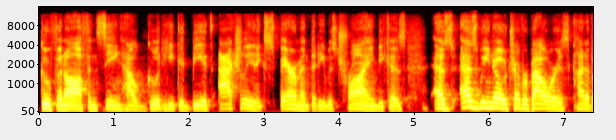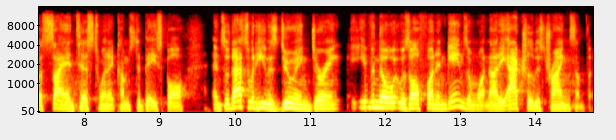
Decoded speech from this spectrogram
goofing off and seeing how good he could be. It's actually an experiment that he was trying because as as we know, Trevor Bauer is kind of a scientist when it comes to baseball. And so that's what he was doing during, even though it was all fun and games and whatnot, he actually was trying something.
